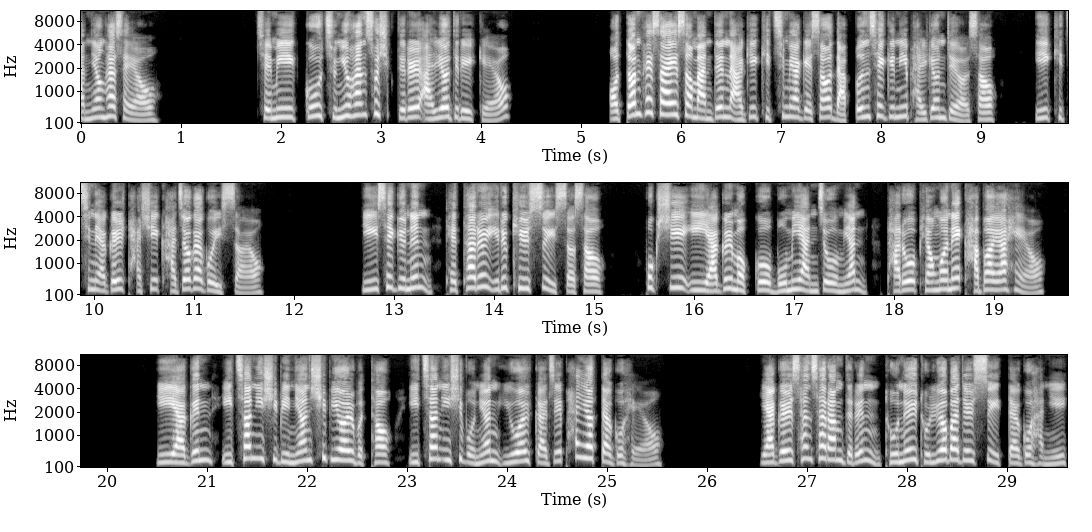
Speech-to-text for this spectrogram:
안녕하세요. 재미있고 중요한 소식들을 알려드릴게요. 어떤 회사에서 만든 아기 기침약에서 나쁜 세균이 발견되어서 이 기침약을 다시 가져가고 있어요. 이 세균은 배탈을 일으킬 수 있어서 혹시 이 약을 먹고 몸이 안 좋으면 바로 병원에 가봐야 해요. 이 약은 2022년 12월부터 2025년 6월까지 팔렸다고 해요. 약을 산 사람들은 돈을 돌려받을 수 있다고 하니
